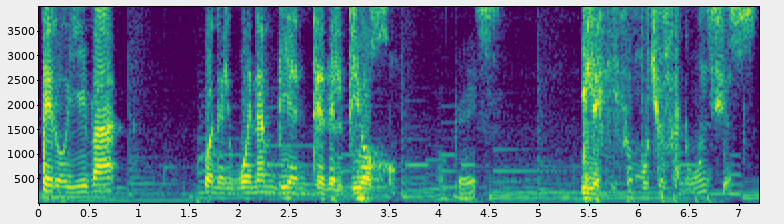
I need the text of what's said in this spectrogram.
pero iba con el buen ambiente del piojo. Y les hizo muchos anuncios.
